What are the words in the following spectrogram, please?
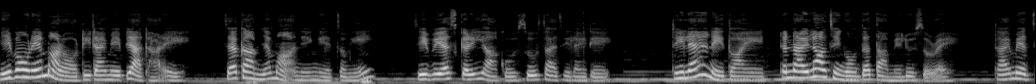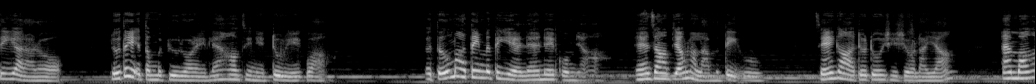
မြေပုံထဲမှာတော့ဒီတိုင်းပဲပြထားတယ်ဂျက်ကမျက်မှောင်အနေငယ်ကြုံရင် GPS ကရိယာကိုစိုးစားကြည့်လိုက်တယ်ဒီလမ်းအနေသွားရင်တနင်္လာလောက်အချိန်ကုန်သက်တာမယ်လို့ဆိုရယ်ဒါပေမဲ့ကြည့်ရတာတော့လူသိအတမပြူတော့တဲ့လမ်းဟောင်းချင်းနဲ့တူရဲကွာဘယ်သူမှသိမသိရဲ့လမ်းထဲကိုများ လမ်းကြောင်ပြောင်းလာလားမသိဘူး။ဇင်းကတိုးတိုးရှိရှိလာရအမ်မာက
